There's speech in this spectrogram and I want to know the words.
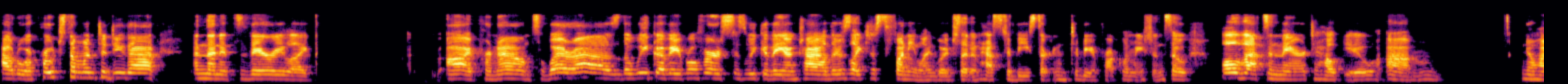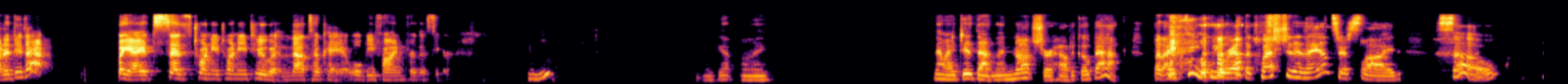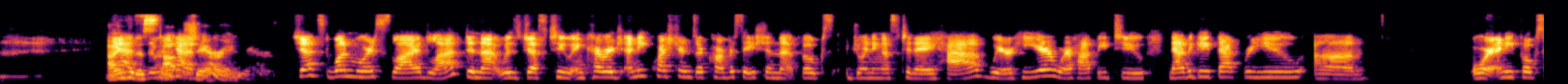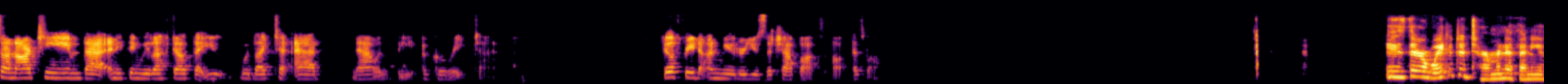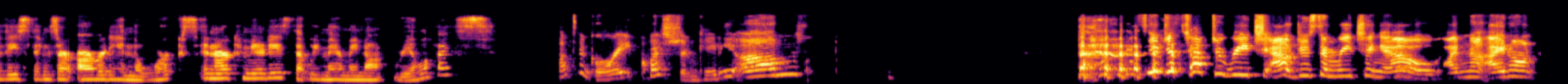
how to approach someone to do that and then it's very like I pronounce whereas the week of April 1st is week of the young child. There's like just funny language that it has to be certain to be a proclamation. So all that's in there to help you um know how to do that. But yeah, it says 2022, but that's okay. It will be fine for this year. I'll get my. Now I did that and I'm not sure how to go back, but I think we were at the question and answer slide. So I'm going to Yes, and we stop sharing. Just one more slide left, and that was just to encourage any questions or conversation that folks joining us today have. We're here. We're happy to navigate that for you. Um, or any folks on our team that anything we left out that you would like to add now would be a great time. Feel free to unmute or use the chat box uh, as well. Is there a way to determine if any of these things are already in the works in our communities that we may or may not realize? That's a great question, Katie. Um, guess you just have to reach out, do some reaching out. I'm not, I don't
